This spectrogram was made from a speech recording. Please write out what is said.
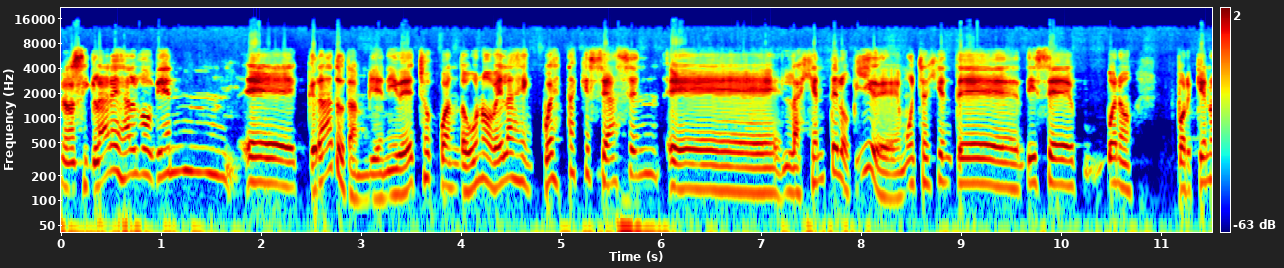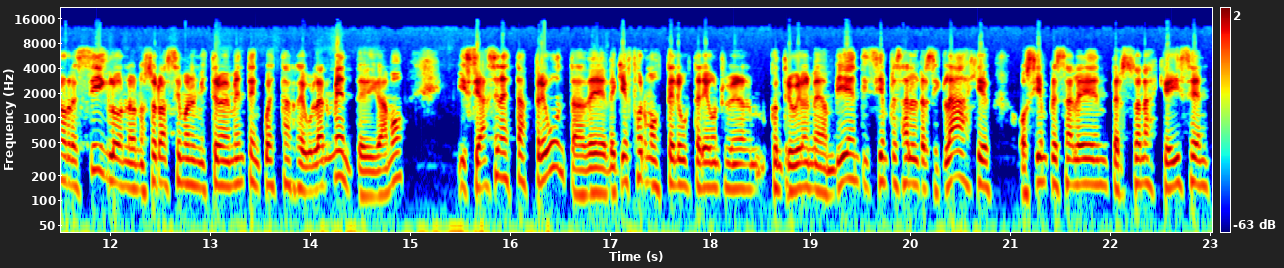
reciclar es algo bien eh, grato también y de hecho cuando uno ve las encuestas que se hacen, la gente lo pide. Mucha gente dice, bueno, ¿por qué no reciclo? Nosotros hacemos en el Ministerio de Mente encuestas regularmente, digamos, y se hacen estas preguntas de, de qué forma a usted le gustaría contribuir al medio ambiente y siempre sale el reciclaje o siempre salen personas que dicen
